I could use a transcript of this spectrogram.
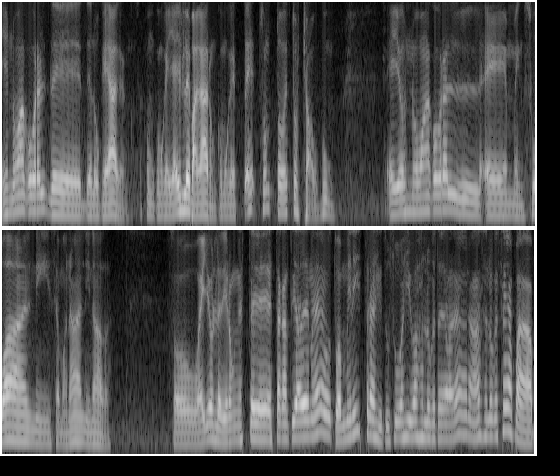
ellos no van a cobrar de, de lo que hagan. Como, como que ya ellos le pagaron, como que son todos estos chavos, boom. Ellos no van a cobrar eh, mensual, ni semanal, ni nada. So, ellos le dieron este, esta cantidad de dinero, tú administras y tú subes y bajas lo que te dé la gana, haces lo que sea para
